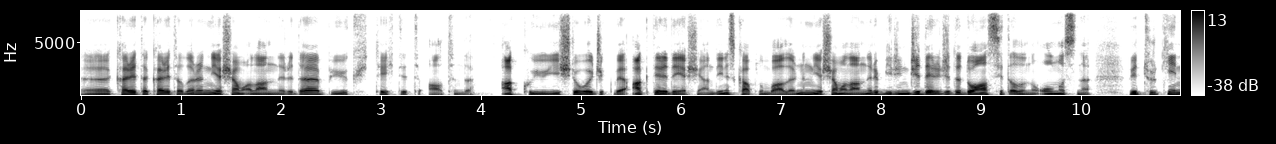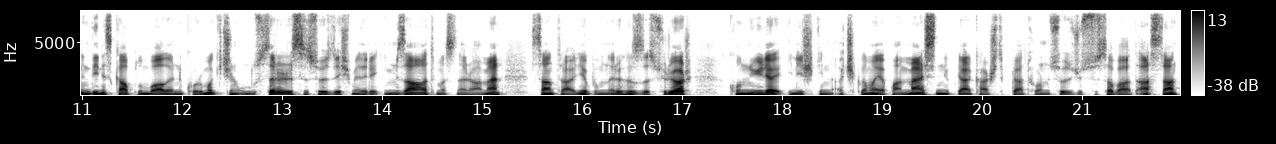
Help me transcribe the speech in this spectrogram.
e, kareta karetaların yaşam alanları da büyük tehdit altında. Akkuyu, Yeşilovacık ve Akdere'de yaşayan deniz kaplumbağalarının yaşam alanları birinci derecede doğal sit alanı olmasına ve Türkiye'nin deniz kaplumbağalarını korumak için uluslararası sözleşmelere imza atmasına rağmen santral yapımları hızla sürüyor. Konuyla ilişkin açıklama yapan Mersin Nükleer Karşıtı Platformu Sözcüsü Sabahat Aslan,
